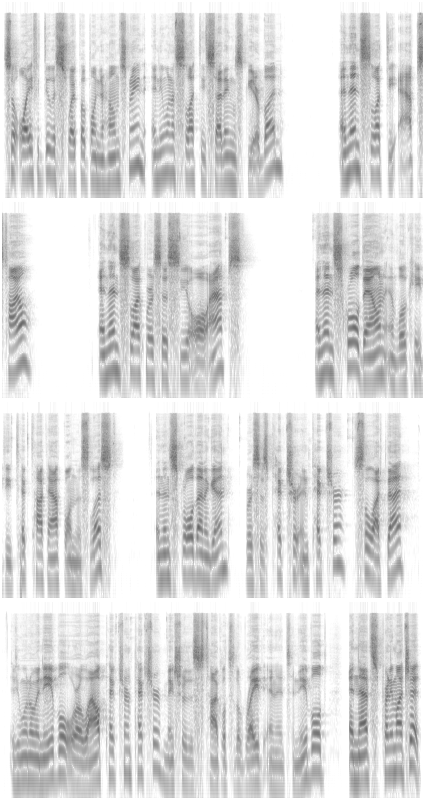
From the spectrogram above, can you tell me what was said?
So all you have to do is swipe up on your home screen, and you want to select the settings gear button, and then select the apps tile, and then select where it says see all apps, and then scroll down and locate the TikTok app on this list. And then scroll down again where it says picture in picture. Select that. If you want to enable or allow picture in picture, make sure this is toggled to the right and it's enabled. And that's pretty much it.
